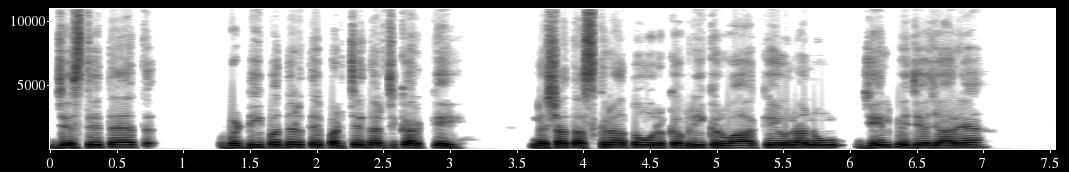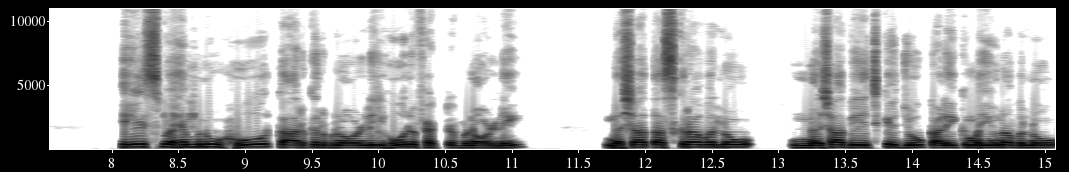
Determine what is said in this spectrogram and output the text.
ਜਿਸ ਦੇ ਤਹਿਤ ਵੱਡੀ ਪੱਧਰ ਤੇ ਪਰਚੇ ਦਰਜ ਕਰਕੇ ਨਸ਼ਾ ਤਸਕਰਾਂ ਤੋਂ ਰਿਕਵਰੀ ਕਰਵਾ ਕੇ ਉਹਨਾਂ ਨੂੰ ਜੇਲ੍ਹ ਭੇਜਿਆ ਜਾ ਰਿਹਾ ਹੈ। ਇਸ ਮੁਹਿੰਮ ਨੂੰ ਹੋਰ ਕਾਰਗਰ ਬਣਾਉਣ ਲਈ, ਹੋਰ ਇਫੈਕਟਿਵ ਬਣਾਉਣ ਲਈ ਨਸ਼ਾ ਤਸਕਰਾਂ ਵੱਲੋਂ ਨਸ਼ਾ ਵੇਚ ਕੇ ਜੋ ਕਾਲੀ ਕਮਾਈ ਉਹਨਾਂ ਵੱਲੋਂ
